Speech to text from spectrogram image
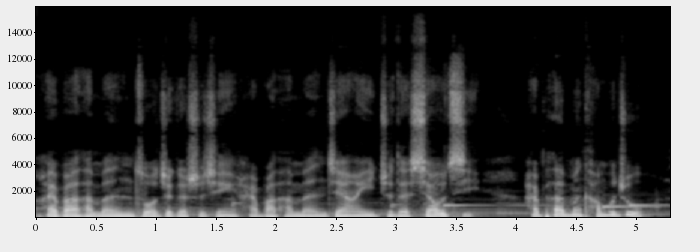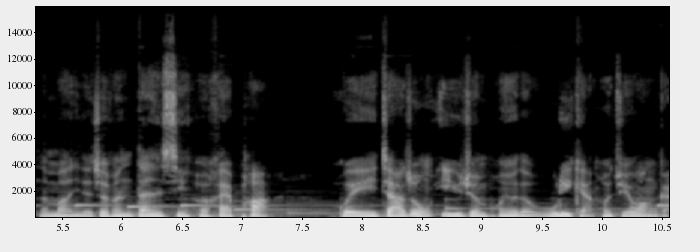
害怕他们做这个事情，害怕他们这样一直的消极，害怕他们扛不住，那么你的这份担心和害怕会加重抑郁症朋友的无力感和绝望感。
